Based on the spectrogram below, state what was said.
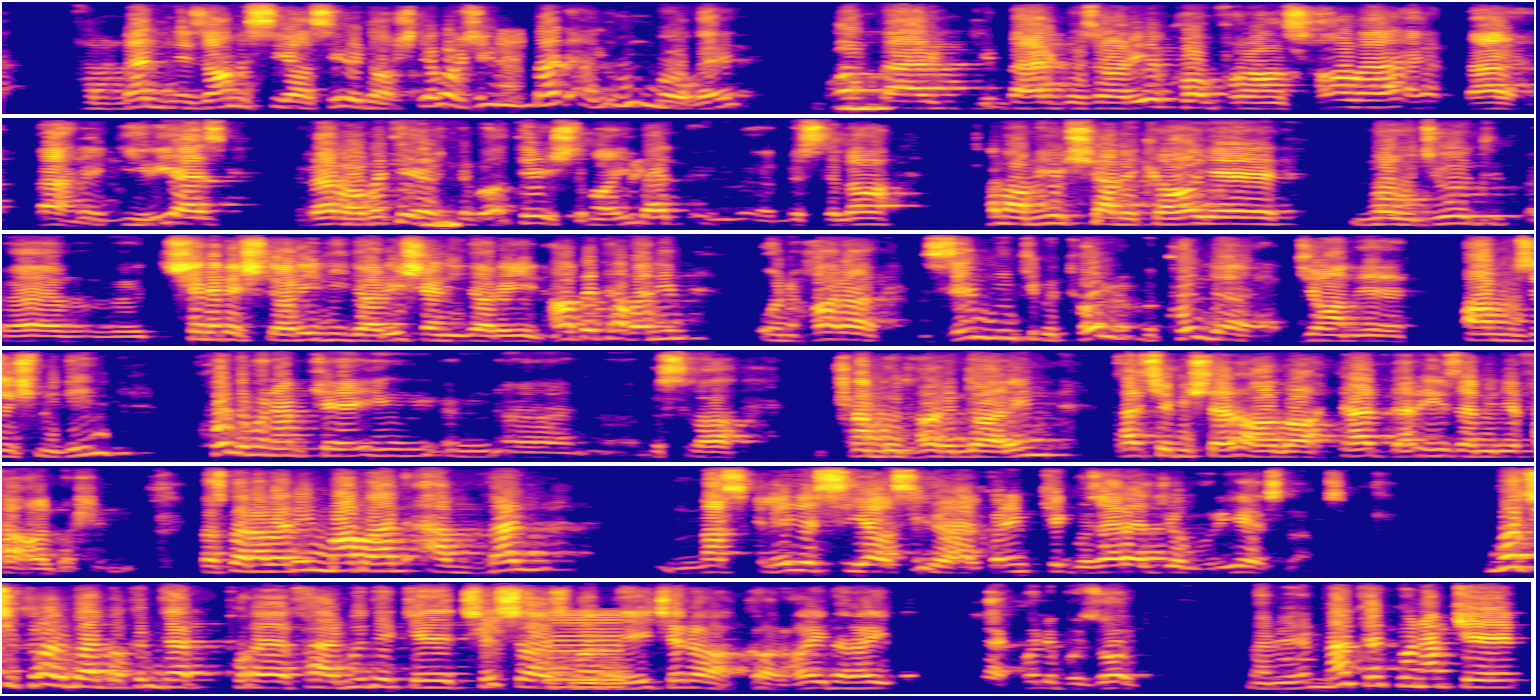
اول نظام سیاسی رو داشته باشیم بعد از اون موقع با برگزاری کنفرانس ها و بهرهگیری از روابط ارتباط اجتماعی و به اصطلاح تمامی شبکه های موجود چه نوشتاری دیداری شنیداری اینها بتوانیم اونها را ضمن که به طور به کل جامعه آموزش میدیم خودمون هم که این به اصطلاح کمبودها رو داریم هرچه بیشتر آگاهتر در این زمینه فعال باشیم. پس بنابراین ما باید اول مسئله سیاسی رو حل کنیم که گذر از جمهوری اسلامی است. ما چه کار باید بکنیم؟ در فرموده که چه سازماندهی چه راهکارهایی برای تشکل بزرگ من, من فکر کنم که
